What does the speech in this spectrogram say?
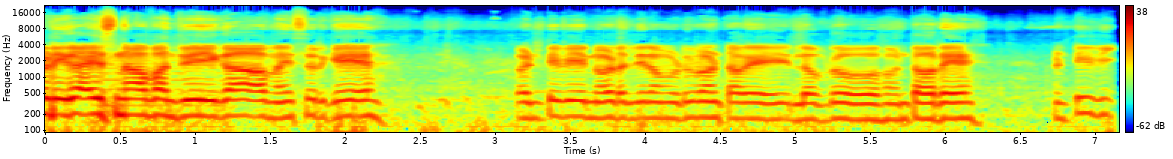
ನೋಡಿ ಗಾಯ್ಸ್ ನಾವು ಬಂದ್ವಿ ಈಗ ಮೈಸೂರಿಗೆ. ಹೊಂಟಿವಿ ನೋಡಲ್ಲಿ ನಮ್ಮ ಹುಡುಗರು ಹೊಂಟವೆ ಇಲ್ಲೊಬ್ರು ಹೊಂಟವ್ರೆ. ಹೊಂಟಿವಿ.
